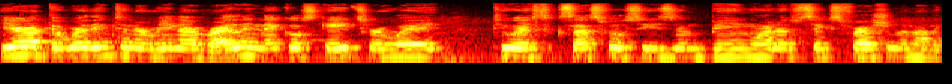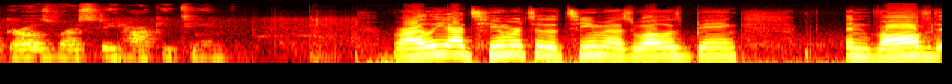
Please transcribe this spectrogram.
Here at the Worthington Arena, Riley Nickel skates her way to a successful season, being one of six freshmen on the girls' varsity hockey team. Riley adds humor to the team as well as being involved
